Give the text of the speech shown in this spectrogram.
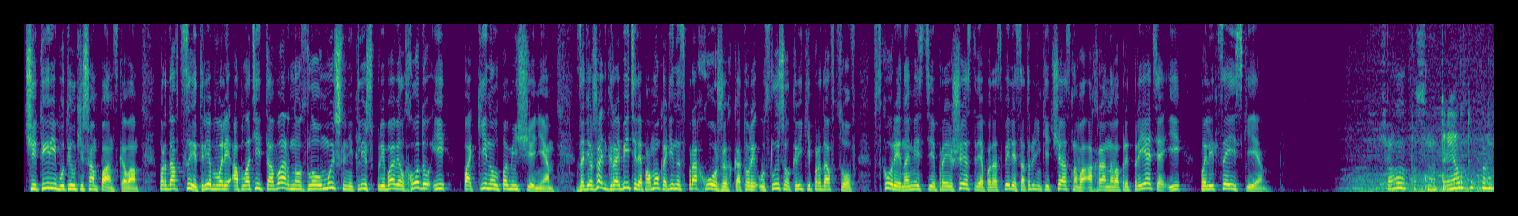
4 бутылки шампанского. Продавцы требовали оплатить товар, но злоумышленник лишь прибавил ходу и покинул помещение. Задержать грабителя помог один из прохожих, который услышал крики продавцов. Вскоре на месте происшествия подоспели сотрудники частного охранного предприятия и полицейские. Все, посмотрел такой.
